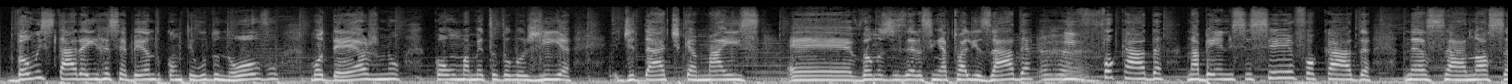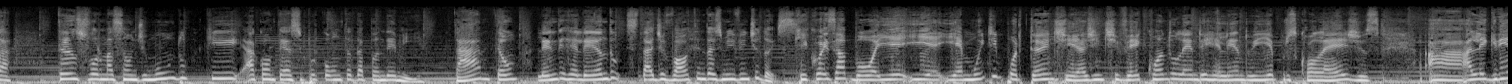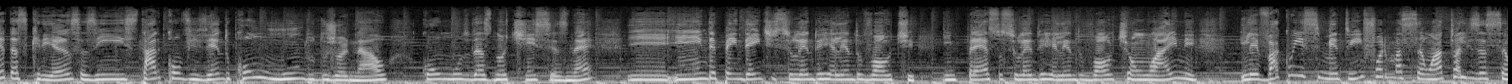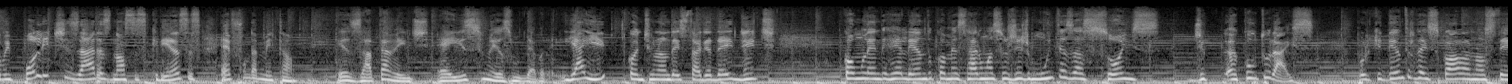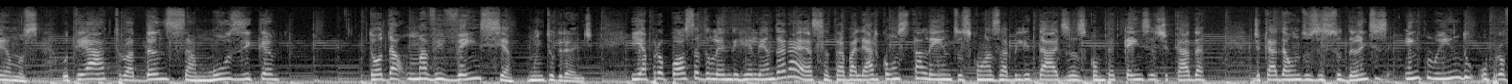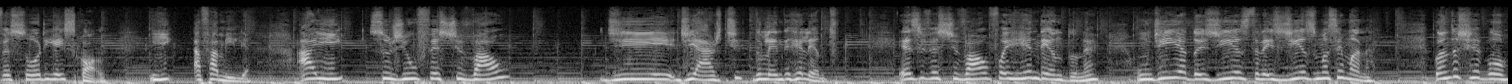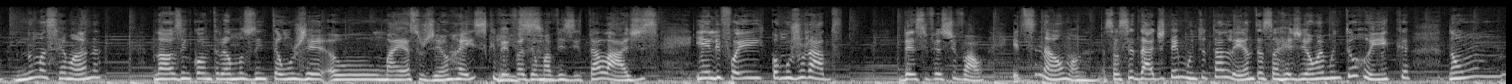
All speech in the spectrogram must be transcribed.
vão estar aí recebendo conteúdo novo, moderno, com uma metodologia didática mais, eh, vamos dizer assim, atualizada Uhum. e focada na BNCC, focada nessa nossa transformação de mundo que acontece por conta da pandemia. Tá? Então, lendo e relendo está de volta em 2022. Que coisa boa. E, é- e é- e é muito importante a gente ver quando Lendo e Relendo ia para os colégios, a alegria das crianças em estar convivendo com o mundo do jornal, com o mundo das notícias, né? E, e independente se o Lendo e Relendo volte impresso, se o Lendo e Relendo volte online, levar conhecimento, informação, atualização e politizar as nossas crianças é fundamental. Exatamente, é isso mesmo, Débora. E aí, continuando a história da Edith, com o Lendo e Relendo começaram a surgir muitas ações de, eh, culturais. Porque dentro da escola nós temos o teatro, a dança, a música, toda uma vivência muito grande. E a proposta do Lendo e Relendo era essa, trabalhar com os talentos, com as habilidades, as competências de cada de cada um dos estudantes, incluindo o professor e a escola e a família. Aí surgiu o festival de, de arte do Lendo e Relendo. Esse festival foi rendendo, né? Um dia, dois dias, três dias, uma semana. Quando chegou numa semana, nós encontramos então o, o maestro Jean Reis, que veio Isso. fazer uma visita a Lages, e ele foi como jurado desse festival. Ele disse: não, essa cidade tem muito talento, essa região é muito rica, não,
